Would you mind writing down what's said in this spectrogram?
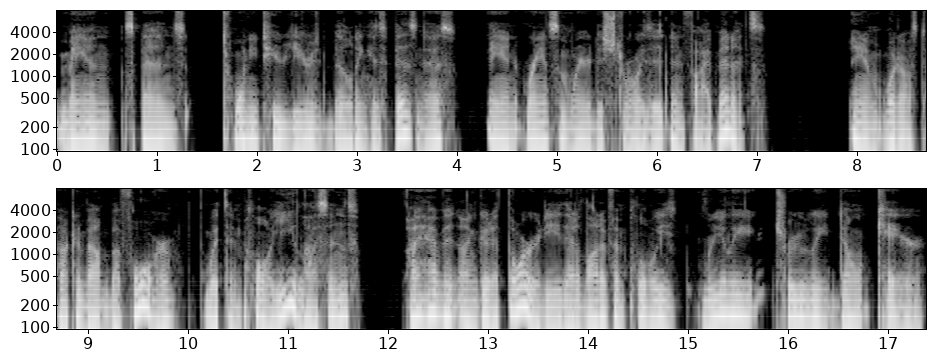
man spends 22 years building his business and ransomware destroys it in five minutes. And what I was talking about before with employee lessons, I have it on good authority that a lot of employees really, truly don't care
